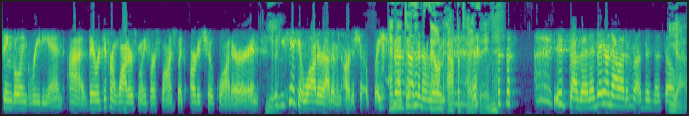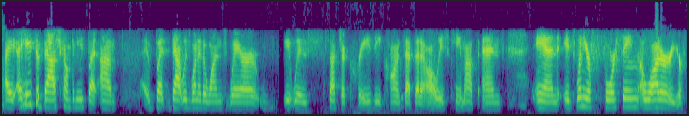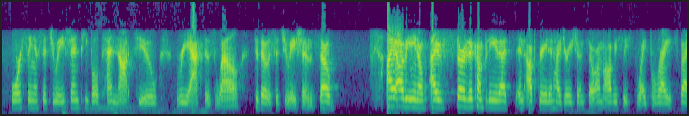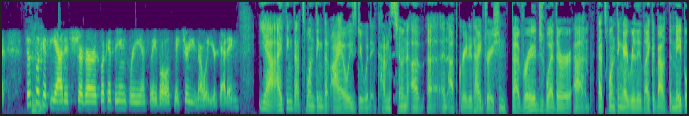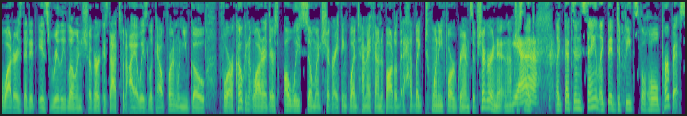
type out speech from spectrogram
single ingredient. Uh, there were different waters when we first launched, like artichoke water, and Yeah. like you can't get water out of an artichoke. Like And that doesn't sound really... appetizing. it doesn't, and they are now out of uh, business. So Yeah. I, I hate to bash companies, but um, but that was one of the ones where it was such a crazy concept that it always came up, and and it's when you're forcing a water or you're forcing a situation, people tend not to react as well to those situations. So. I obviously, you know, I've started a company that's an upgrade in hydration, so I'm obviously swipe right. But just mm-hmm. look at the added sugars, look at the ingredients labels, make sure you know what you're getting. Yeah, I think that's one thing that I always do when it comes to an, uh, uh, an upgraded hydration beverage. Whether um, that's one thing I really like about the maple water is that it is really low in sugar because that's what I always look out for. And when you go for coconut water, there's always so much sugar. I think one time I found a bottle that had like 24 grams of sugar in it, and I'm yeah. just like, like that's insane. Like it defeats the whole purpose.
